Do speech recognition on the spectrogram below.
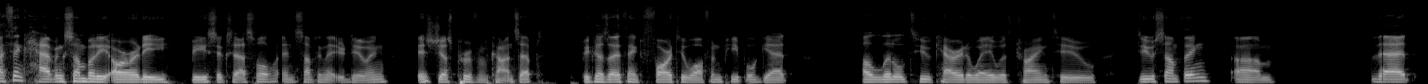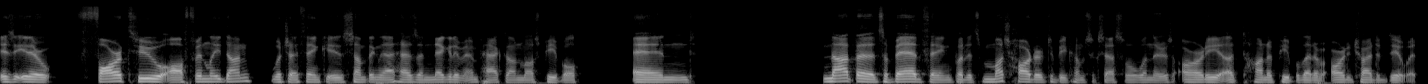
i think having somebody already be successful in something that you're doing is just proof of concept because I think far too often people get a little too carried away with trying to do something um, that is either far too oftenly done, which I think is something that has a negative impact on most people, and not that it's a bad thing, but it's much harder to become successful when there's already a ton of people that have already tried to do it.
